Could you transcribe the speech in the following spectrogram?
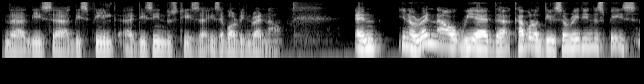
the, this uh, this field uh, this industry is, uh, is evolving right now. And you know right now we had a couple of deals already in the space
